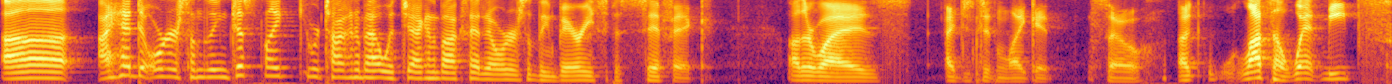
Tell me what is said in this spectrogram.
Uh, I had to order something just like you were talking about with Jack in the Box. I had to order something very specific. Otherwise, I just didn't like it. So, uh, lots of wet meats,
